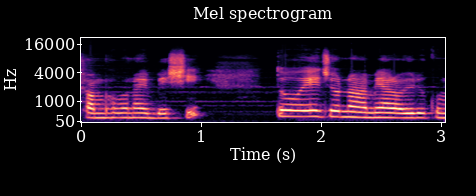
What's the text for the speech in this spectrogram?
সম্ভাবনাই বেশি। তো এই জন্য আমি আর ওইরকম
